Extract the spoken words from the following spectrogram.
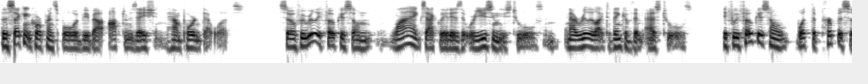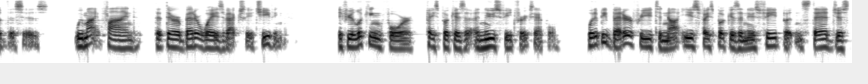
The second core principle would be about optimization, how important that was. So if we really focus on why exactly it is that we're using these tools, and, and I really like to think of them as tools, if we focus on what the purpose of this is, we might find that there are better ways of actually achieving that. If you're looking for Facebook as a news feed, for example, would it be better for you to not use Facebook as a news feed, but instead just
